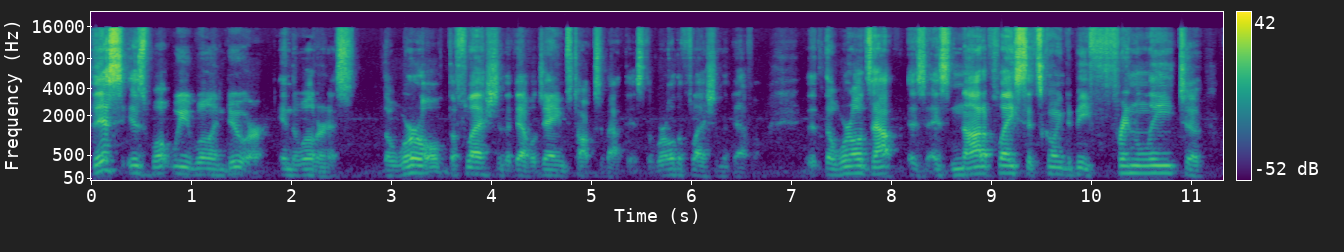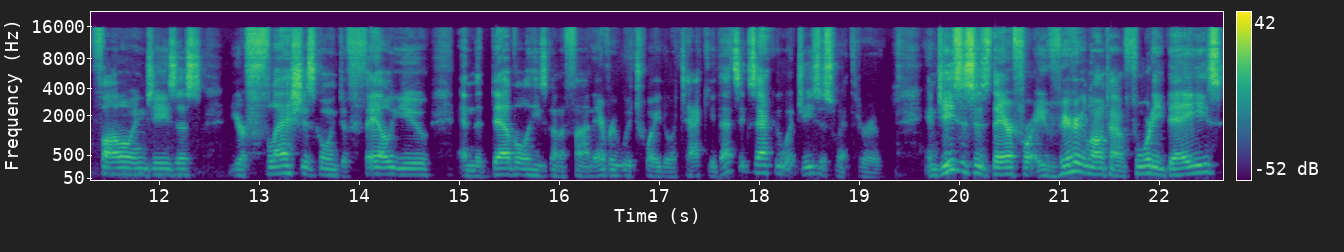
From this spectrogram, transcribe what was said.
this is what we will endure in the wilderness. The world, the flesh, and the devil. James talks about this. The world, the flesh, and the devil. The, the world's out is, is not a place that's going to be friendly to following Jesus your flesh is going to fail you and the devil he's going to find every which way to attack you. That's exactly what jesus went through. And jesus is there for a very long time 40 days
